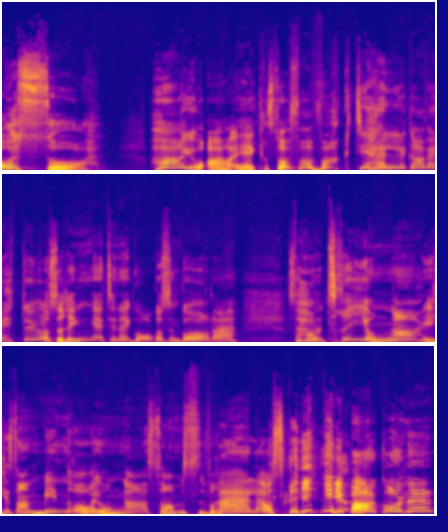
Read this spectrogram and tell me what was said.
Og så har jo Kristoffer eh, vakt i helga, vet du. Og så ringer jeg til henne i går. Hvordan går det? Så har du tre unger, ikke sant, mindreårige unger som vræler og skriker i bakgrunnen.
